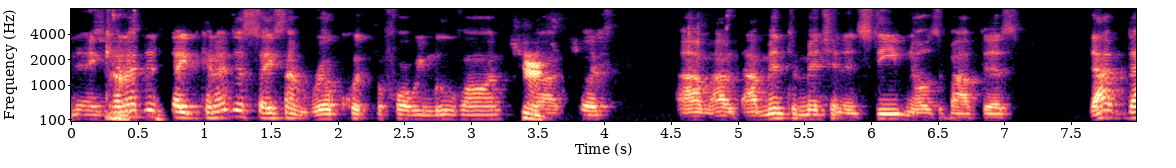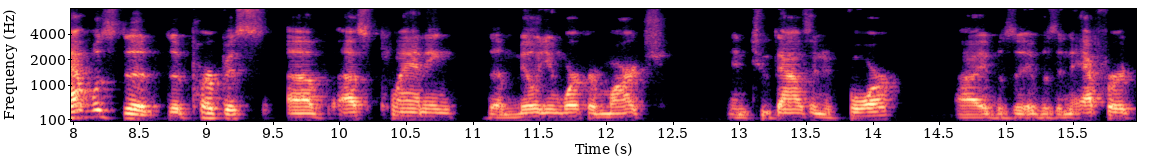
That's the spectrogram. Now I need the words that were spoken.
And can I just say, can I just say something real quick before we move on? Sure. Uh, um, I, I, meant to mention, and Steve knows about this. That that was the the purpose of us planning the Million Worker March in 2004. Uh, it was it was an effort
